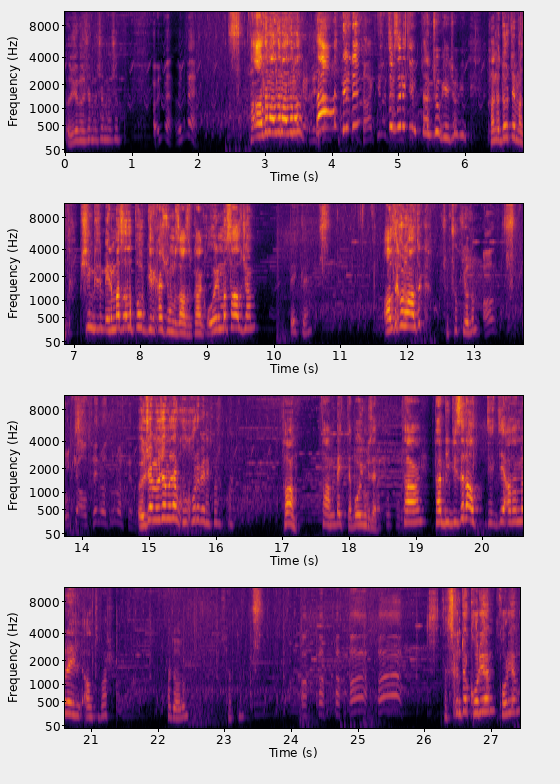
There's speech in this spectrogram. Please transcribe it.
Öleceğim öleceğim öleceğim öleceğim. Ölme ölme. Aldım aldım aldım aldım. Aa. Sakin ol. 92. Tamam çok iyi çok iyi. Kanka 4 elmas. Şimdi bizim elmas alıp alıp geri kaçmamız lazım kanka. O elması alacağım. Bekle. Aldık onu aldık. Çok, çok iyi oğlum. Al. Ulti altı elmasın var senin. Öleceğim öleceğim öleceğim. Koru, koru beni. Koru. Al. Tamam. Tamam bekle boyun bize. Tamam. Tamam bir bizden alt di- diye adamlara el altı var. Hadi oğlum. Saklan. Sıkıntı yok koruyorum koruyorum.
